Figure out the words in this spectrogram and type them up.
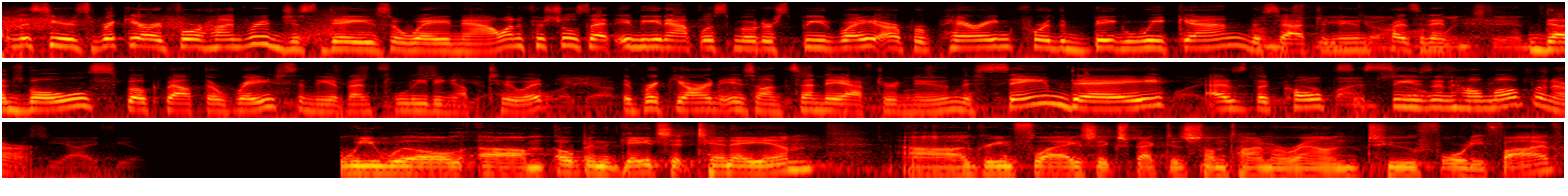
Well, this year's Brickyard 400 just days away now, and officials at Indianapolis Motor Speedway are preparing for the big weekend. This, this afternoon, week, uh, President Doug Boles spoke about the race and the events leading up to it. The Brickyard is on Sunday afternoon, the same day as the Colts season home opener. We will um, open the gates at 10 a.m. Uh, green flags expected sometime around 2:45,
